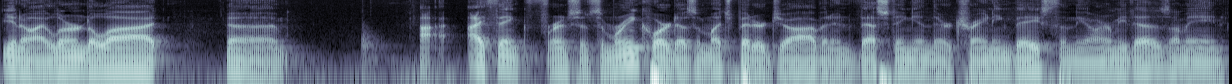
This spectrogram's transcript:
you know, I learned a lot. Uh, I, I think, for instance, the Marine Corps does a much better job in investing in their training base than the Army does. I mean,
